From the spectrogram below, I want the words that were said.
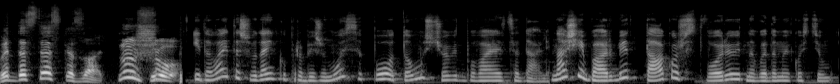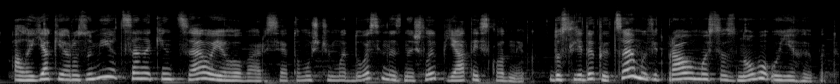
Ви дасте сказати? Ну що? І давайте швиденько пробіжимося по тому, що відбувається далі. Нашій Барбі також створюють невидимий костюм. Але як я розумію, це не кінцева його версія, тому що ми досі не знайшли п'ятий складник. Дослідити це ми відправимося знову у Єгипет.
